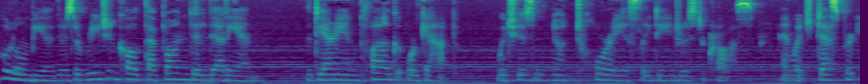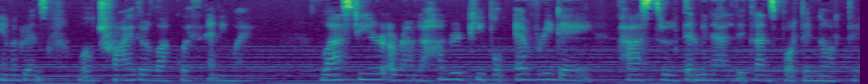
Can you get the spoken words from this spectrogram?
Colombia, there's a region called Tapón del Darién, the Darien Plug or Gap, which is notoriously dangerous to cross and which desperate immigrants will try their luck with anyway. Last year, around 100 people every day passed through Terminal de Transporte Norte,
